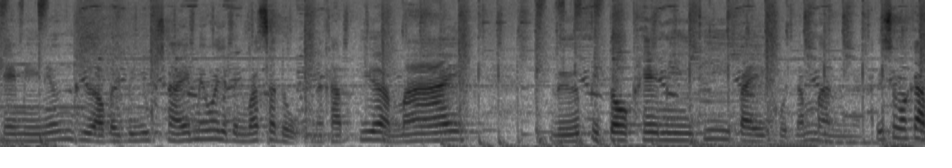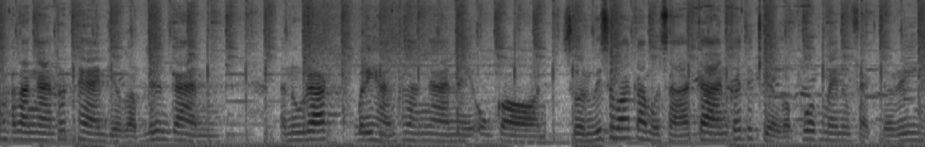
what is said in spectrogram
เคมีนี่ก็คือเอาไปประยุกต์ใช้ไม่ว่าจะเป็นวัสดุนะครับเยื่อไม้ หรือปิโตเคมีที่ไปขุดน้ำมันนะครับวิศวกรรมพลังงานทดแทนเกี่ยวกับเรื่องการอนุรักษ์บริหารพลังงานในองค์กร ส่วนวิศวกรรมอุตสาหการก็จะเกี่ยวกับพวก manufacturing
